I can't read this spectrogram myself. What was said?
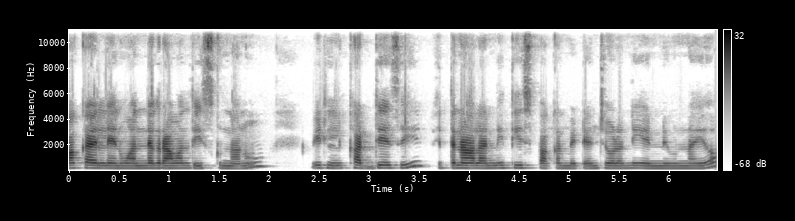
వాకాయలు నేను వంద గ్రాములు తీసుకున్నాను. వీటిని కట్ చేసి విత్తనాలన్నీ తీసి పక్కన పెట్టాను. చూడండి ఎన్ని ఉన్నాయో.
